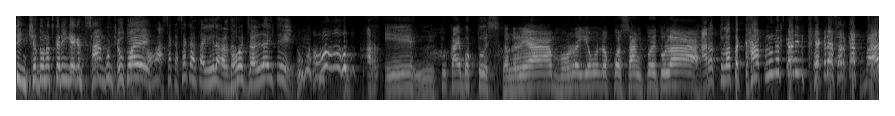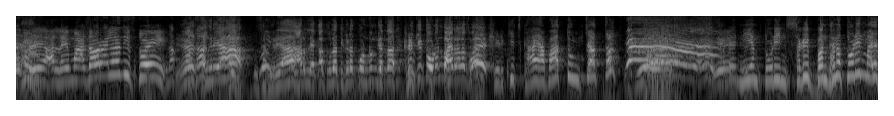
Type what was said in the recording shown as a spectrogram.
तीनशे दोनच करीन सांगून ठेवतोय. अहो, असं कसं करता येईल? अर्धवट जळलंय ते. अरे ए तू काय बघतोयस? संग्र्या मोर येऊ नको सांगतोय तुला. अरे तुला तर खापलूनच काढीन खेकड्यासारखा. अरे, आलंय माझावर आलेला दिसतोय. ए संग्र्या संग्र्या. लेका तुला तिकडे कोंडून घेतलं? खिडकी तोडून बाहेर आलास होय खिडकीच काय आबा? तुमच्या तर नियम तोडीन सगळी बंधनं तोडीन माझ्या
